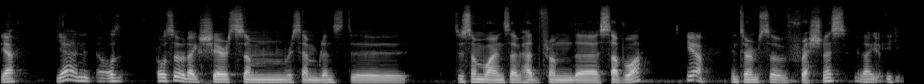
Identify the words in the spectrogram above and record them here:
Yeah, yeah, and also like shares some resemblance to to some wines I've had from the Savoie yeah, in terms of freshness. Like Yep. it-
